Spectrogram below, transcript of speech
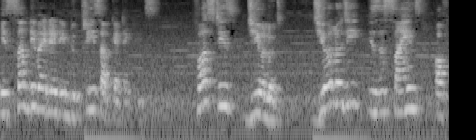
is subdivided into three subcategories. First is Geology. Geology is the science of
